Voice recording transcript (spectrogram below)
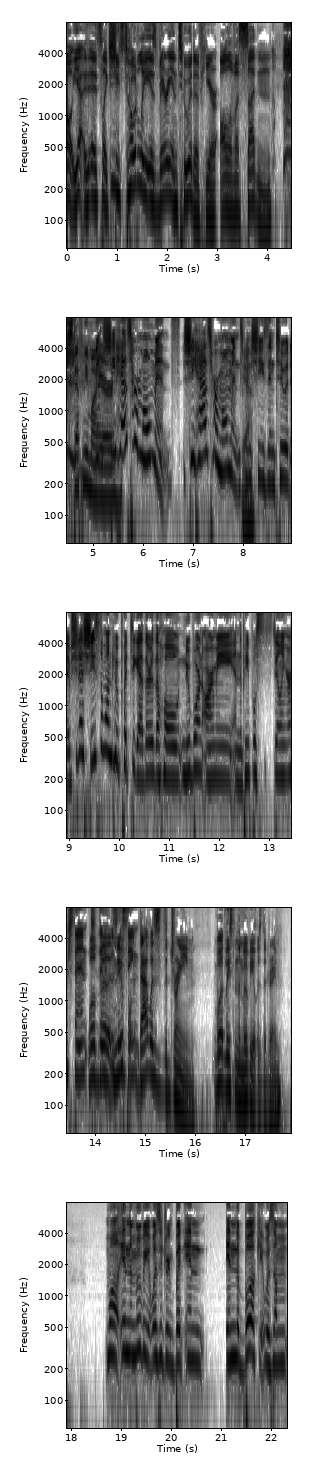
Oh yeah, it's like she's totally is very intuitive here. All of a sudden, Stephenie Meyer. She has her moments. She has her moments Yeah. when she's intuitive. She does. She's the one who put together the whole newborn army and the people stealing her scent. well, that the was new the same. that was the dream. Well, at least in the movie, it was the dream. well, in the movie, it was a dream, but in in the book, it was a,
